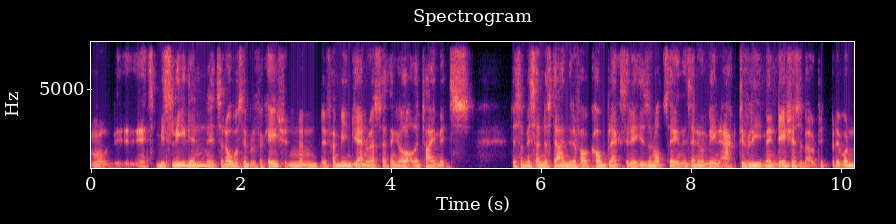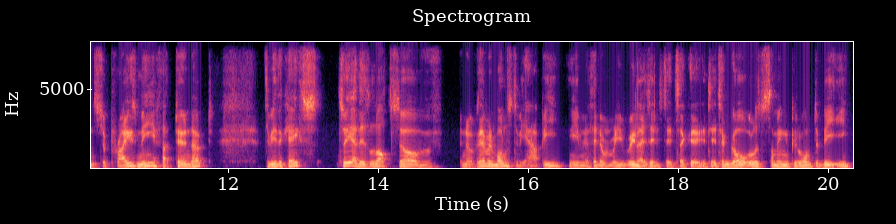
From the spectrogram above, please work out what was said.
well, it's misleading. It's an oversimplification, and if I'm being generous, I think a lot of the time it's just a misunderstanding of how complex it is. I'm not saying there's anyone being actively mendacious about it, but it wouldn't surprise me if that turned out to be the case. So yeah, there's lots of you know, because everyone wants to be happy, even if they don't really realize it. It's, it's like a, it's, it's a goal. It's something people want to be.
